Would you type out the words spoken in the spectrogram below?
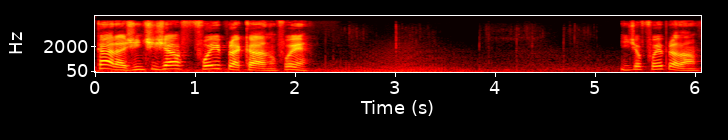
Cara, a gente já foi pra cá, não foi? A gente já foi pra lá.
